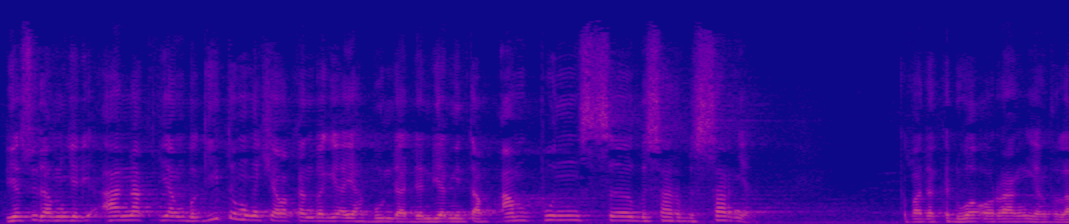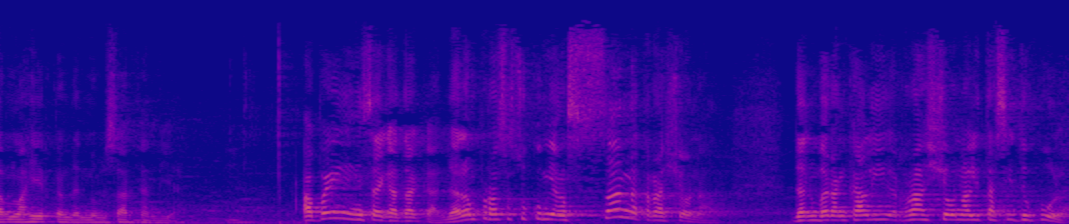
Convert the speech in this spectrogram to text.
Dia sudah menjadi anak yang begitu mengecewakan bagi ayah bunda. Dan dia minta ampun sebesar-besarnya. Kepada kedua orang yang telah melahirkan dan membesarkan dia. Apa yang ingin saya katakan? Dalam proses hukum yang sangat rasional. Dan barangkali rasionalitas itu pula.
